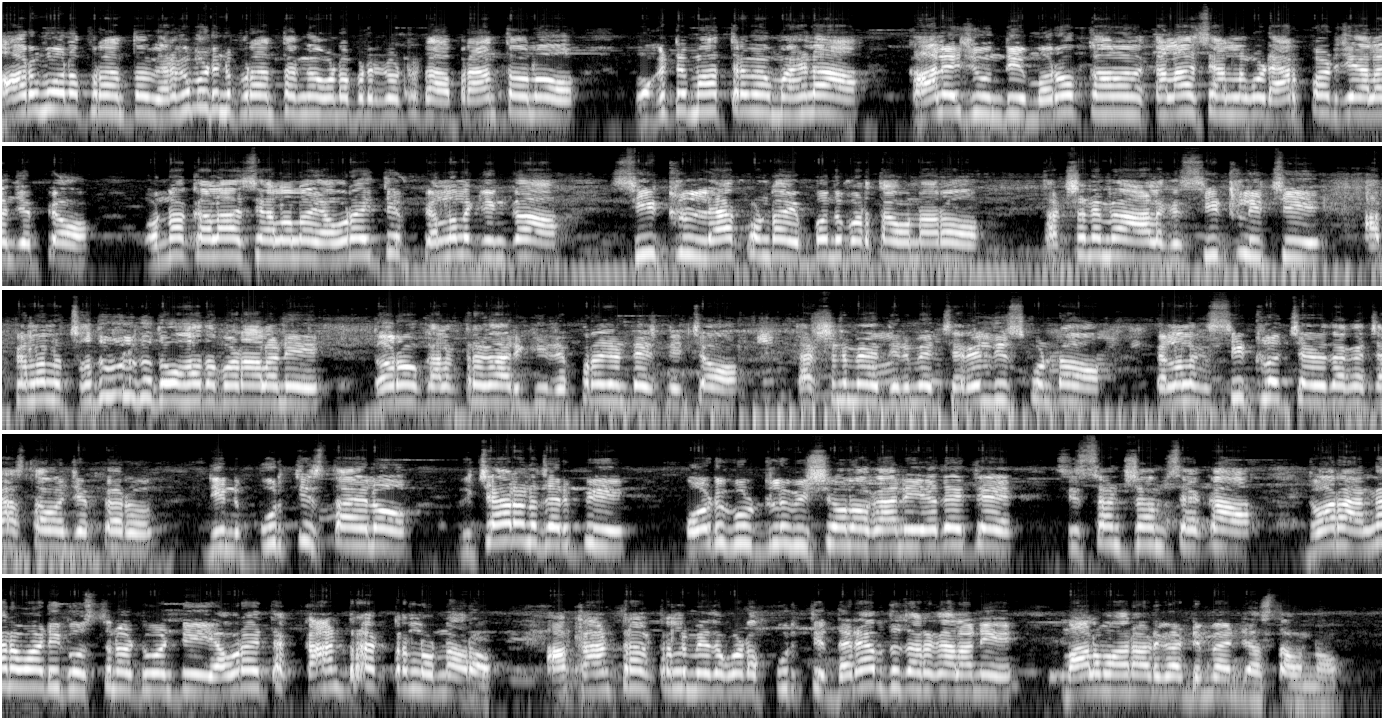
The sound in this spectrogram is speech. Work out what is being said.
మారుమూల ప్రాంతం వెనకబడిన ప్రాంతంగా ఉండబడేటువంటి ఆ ప్రాంతంలో ఒకటి మాత్రమే మహిళా కాలేజీ ఉంది. మరో కళాశాలను కూడా ఏర్పాటు చేయాలని చెప్పాం. ఉన్న కళాశాలలో ఎవరైతే పిల్లలకి ఇంకా సీట్లు లేకుండా ఇబ్బంది పడతా ఉన్నారో తక్షణమే వాళ్ళకి సీట్లు ఇచ్చి ఆ పిల్లల చదువులకు దోహదపడాలని గౌరవ కలెక్టర్ గారికి రిప్రజెంటేషన్ ఇచ్చాం. తక్షణమే దీని మీద చర్యలు తీసుకుంటాం. పిల్లలకు సీట్లు వచ్చే విధంగా చేస్తామని చెప్పారు. దీన్ని పూర్తి స్థాయిలో విచారణ జరిపి కోడిగుడ్ల విషయంలో కానీ ఏదైతే శిశు సంక్షేమ శాఖ ద్వారా అంగన్వాడీకి వస్తున్నటువంటి ఎవరైతే కాంట్రాక్టర్లు ఉన్నారో ఆ కాంట్రాక్టర్ల మీద కూడా పూర్తి దర్యాప్తు జరగాలని మాలమానాడుగా డిమాండ్ చేస్తూ ఉన్నాం.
